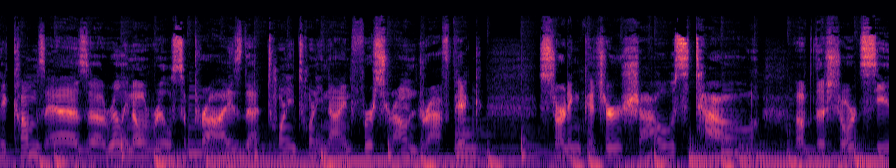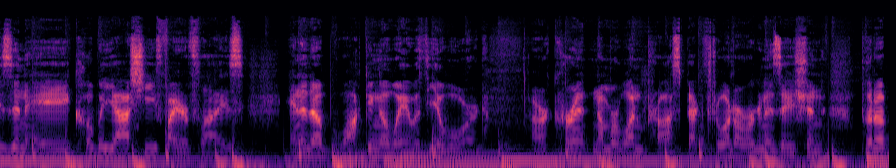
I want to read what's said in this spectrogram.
it comes as uh, really no real surprise that 2029 first round draft pick, starting pitcher Shaos Tao of the short season A Kobayashi Fireflies, ended up walking away with the award. Our current number one prospect throughout our organization put up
